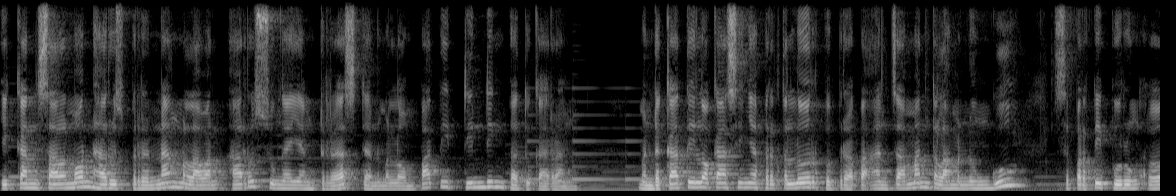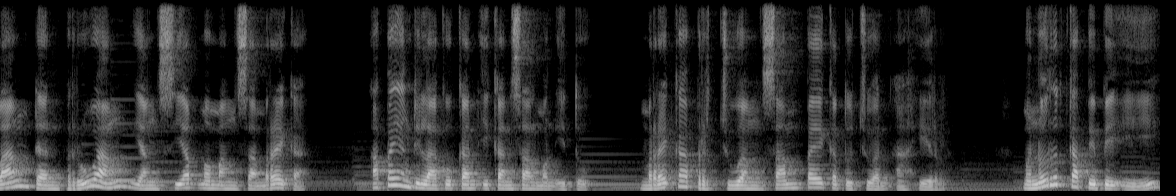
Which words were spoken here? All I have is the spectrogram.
Ikan salmon harus berenang melawan arus sungai yang deras dan melompati dinding batu karang. Mendekati lokasinya bertelur, beberapa ancaman telah menunggu, seperti burung elang dan beruang yang siap memangsa mereka. Apa yang dilakukan ikan salmon itu? Mereka berjuang sampai ke tujuan akhir. Menurut KBBI,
